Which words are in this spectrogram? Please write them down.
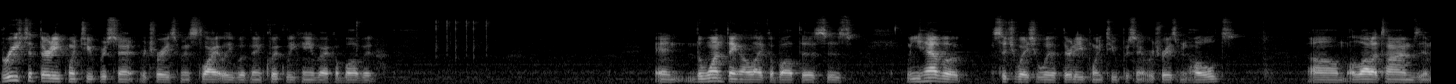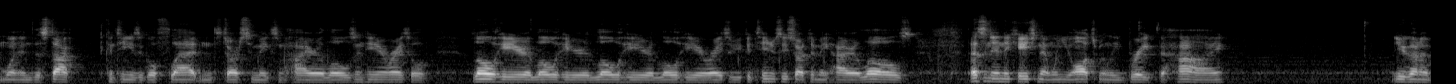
breached a 30.2% retracement slightly, but then quickly came back above it. And the one thing I like about this is when you have a situation where a 30.2% retracement holds, um, a lot of times when the stock continues to go flat and starts to make some higher lows in here, right? So low here, low here, low here, low here, right? So you continuously start to make higher lows. That's an indication that when you ultimately break the high, you're gonna,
